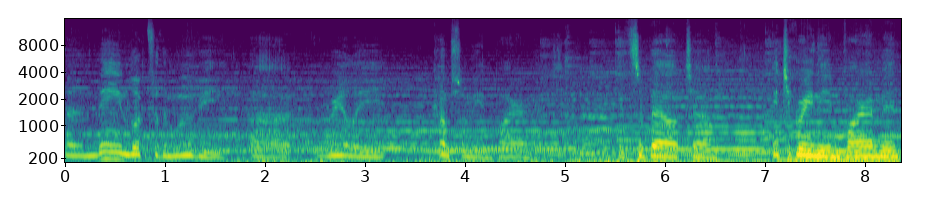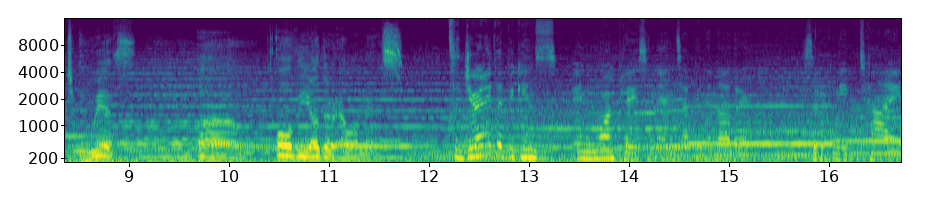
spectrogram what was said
The main look for the movie uh, really comes from the environment. It's about um, integrating the environment with uh, all the other elements. It's a journey that begins in one place and ends up in another. You sort of need time,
